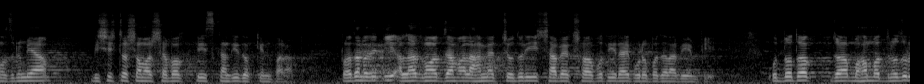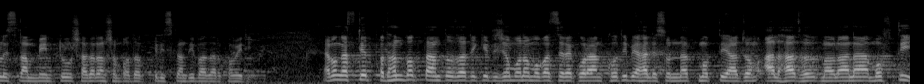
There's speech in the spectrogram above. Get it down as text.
মজরুমিয়া বিশিষ্ট সমাজসেবক পিস কান্দি দক্ষিণপাড়া। প্রধান অতিথি আল্লাহ মোহাম্মদ জামাল আহমেদ চৌধুরী, সাবেক সভাপতি রায়পুর উপজেলা বিএনপি। উদ্বোধক জনাব মোহাম্মদ নজরুল ইসলাম মিন্টু, সাধারণ সম্পাদক পিরিসকান্দি বাজার কমিটি। এবং আজকের প্রধান বক্তা আন্তর্জাতিক কীর্তিসম্পন্ন মোবাসের কোরআন খতিবে আহলে সুন্নাত মুফতি আজম আলহাজ মাওলানা মুফতি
